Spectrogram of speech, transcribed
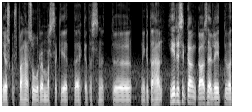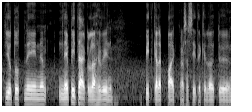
joskus vähän suuremmassakin, että ehkä tässä nyt niin tähän hirsikankaaseen liittyvät jutut, niin ne pitää kyllä hyvin pitkälle paikkansa. Siitäkin löytyy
